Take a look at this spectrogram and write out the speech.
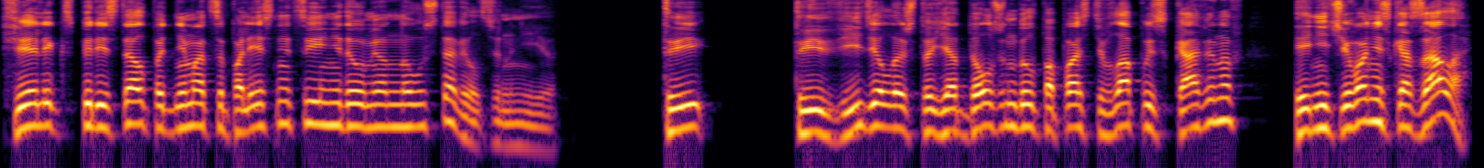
Феликс перестал подниматься по лестнице и недоуменно уставился на нее. «Ты... ты видела, что я должен был попасть в лапы скавинов и ничего не сказала?»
